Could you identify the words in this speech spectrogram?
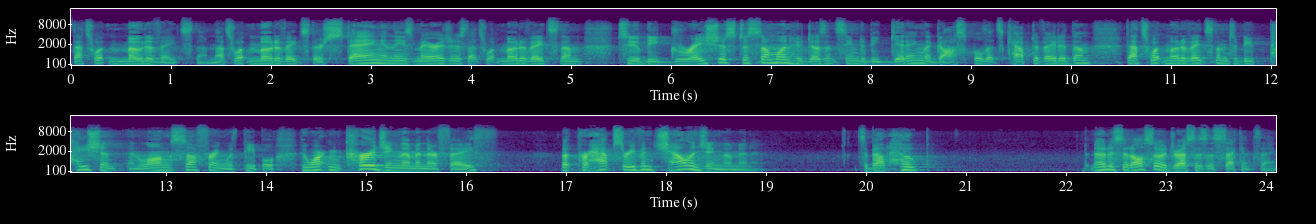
That's what motivates them. That's what motivates their staying in these marriages. That's what motivates them to be gracious to someone who doesn't seem to be getting the gospel that's captivated them. That's what motivates them to be patient and long suffering with people who aren't encouraging them in their faith, but perhaps are even challenging them in it. It's about hope. But notice it also addresses a second thing,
